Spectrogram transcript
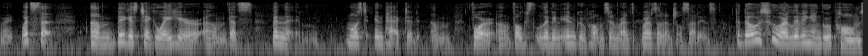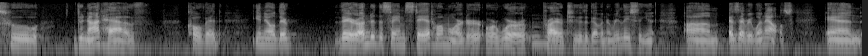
Right. What's the um, biggest takeaway here um, that's been the most impacted um, for um, folks living in group homes in res- residential settings? For those who are living in group homes who do not have COVID, you know, they're they're under the same stay-at-home order, or were prior to the governor releasing it, um, as everyone else. And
